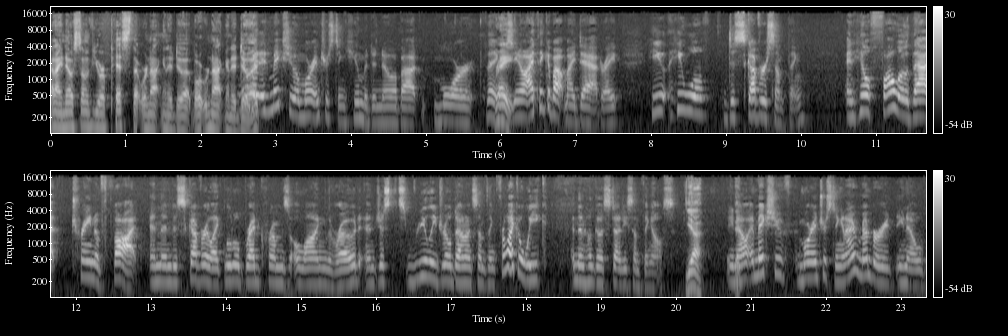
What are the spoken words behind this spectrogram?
and I know some of you are pissed that we're not going to do it, but we're not going to do No, But it. it makes you a more interesting human to know about more things. Right. You know, I think about my dad, right? He he will discover something and he'll follow that train of thought and then discover like little breadcrumbs along the road and just really drill down on something for like a week and then he'll go study something else. Yeah, You know, it makes you more interesting. And I remember, you know,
